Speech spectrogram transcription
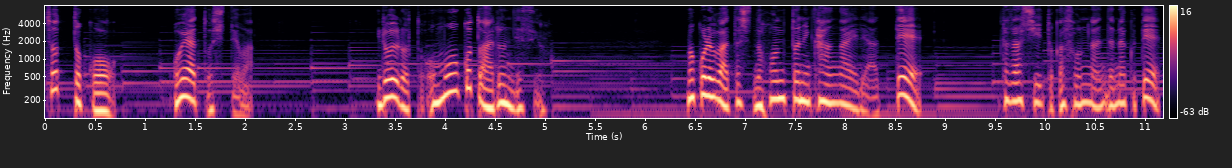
ちょっとこう親としてはいろいろと思うことあるんですよ。まあ、これは私の本当に考えであって正しいとかそんなんじゃなくて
